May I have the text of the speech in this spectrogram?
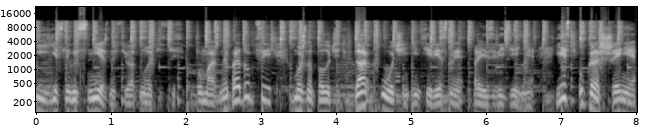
и если вы с нежностью относитесь к бумажной продукции, можно получить в дар очень интересные произведения. Есть украшения,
